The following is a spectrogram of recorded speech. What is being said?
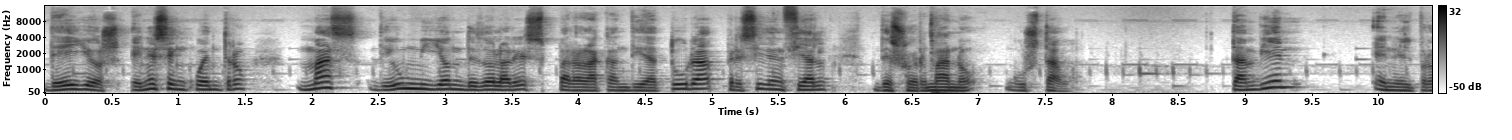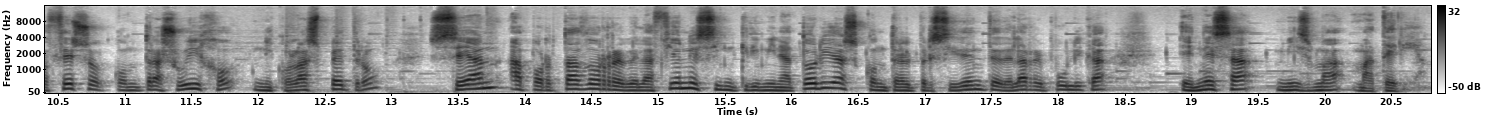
de ellos en ese encuentro más de un millón de dólares para la candidatura presidencial de su hermano Gustavo. También en el proceso contra su hijo, Nicolás Petro, se han aportado revelaciones incriminatorias contra el presidente de la República en esa misma materia.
